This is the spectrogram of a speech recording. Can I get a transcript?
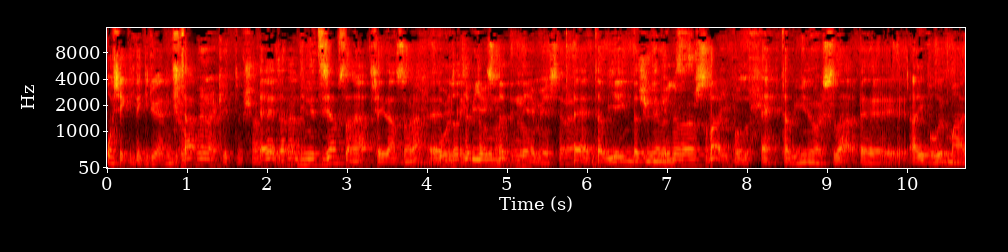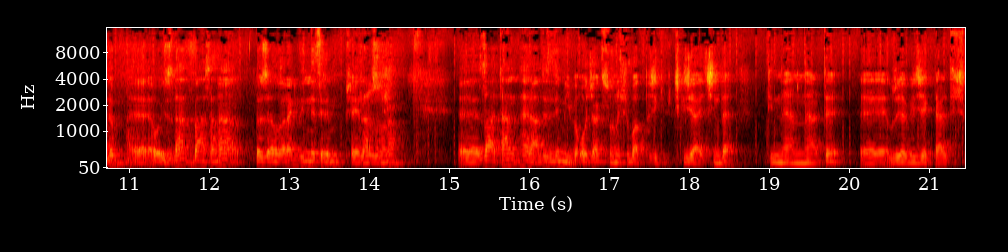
o şekilde giriyor yani. Çok Gitar, merak ettim şu an. evet zaten dinleteceğim sana şeyden sonra. e, Burada tabii kayıttan yayında sonra. dinleyemeyiz herhalde. Evet tabii yayında Çünkü dinlememiz. Universal'a ayıp olur. Eh tabii Universal'a e, ayıp olur malum. E, o yüzden ben sana özel olarak dinletirim şeyden Olur. sonra. E, zaten herhalde dediğim gibi Ocak sonu Şubat başı gibi çıkacağı için de dinleyenler de e, duyabileceklerdir.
